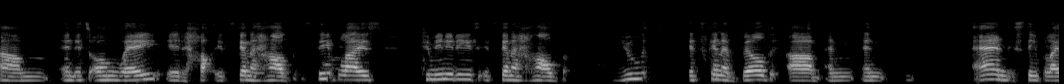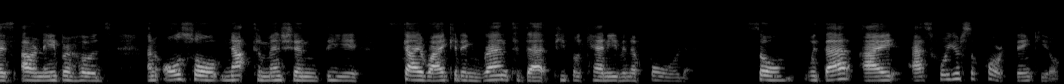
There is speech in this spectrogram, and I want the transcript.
um, in its own way. It it's going to help stabilize communities. It's going to help youth. It's going to build um, and and and stabilize our neighborhoods, and also not to mention the skyrocketing rent that people can't even afford. So with that, I ask for your support. Thank you.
